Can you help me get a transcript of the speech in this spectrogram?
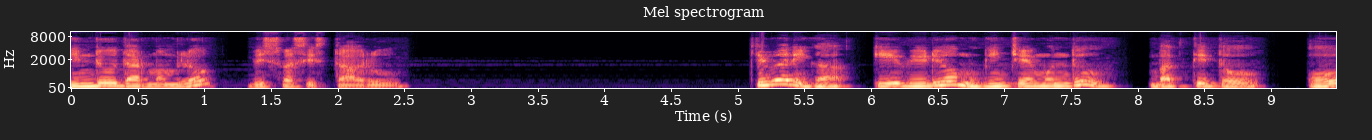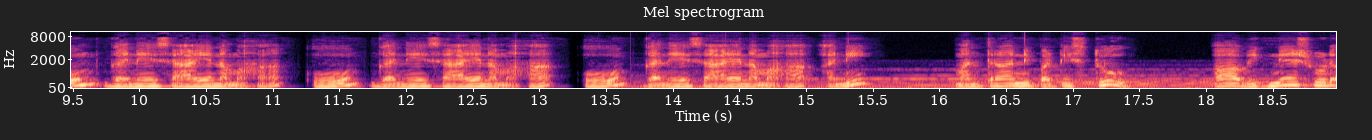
హిందూ ధర్మంలో విశ్వసిస్తారు. చివరిగా ఈ వీడియో ముగించే ముందు భక్తితో ఓం గణేశాయ నమ ఓం గణేశాయ నమ ఓం గణేశాయ నమ అని మంత్రాన్ని పఠిస్తూ ఆ విఘ్నేశ్వరుడు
